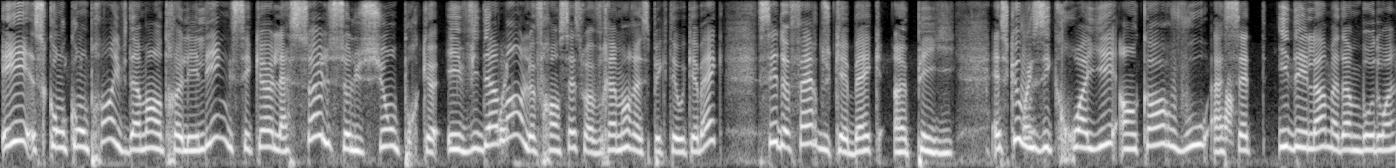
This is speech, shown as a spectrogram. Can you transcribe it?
Et ce qu'on comprend évidemment entre les lignes, c'est que la seule solution pour que, évidemment, le français soit vraiment respecté au Québec, c'est de faire du Québec un pays. Est-ce que vous y croyez encore, vous, à cette idée-là, Madame Baudouin?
